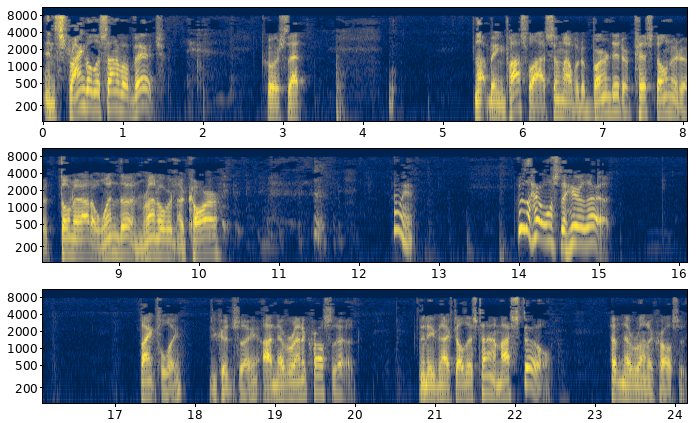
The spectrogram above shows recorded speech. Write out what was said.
and strangle the son of a bitch? Of course, that not being possible, I assume I would have burned it or pissed on it or thrown it out a window and run over it in a car. I mean, who the hell wants to hear that? Thankfully, you could say, I never ran across that. And even after all this time, I still have never run across it.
